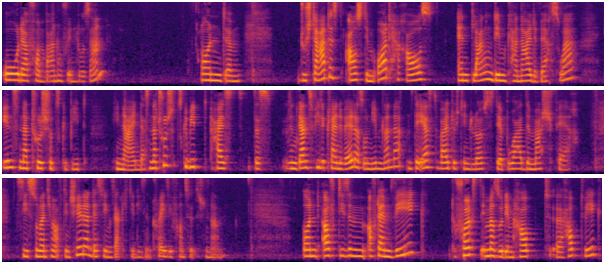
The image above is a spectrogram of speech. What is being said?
oder vom Bahnhof in Lausanne. Und ähm, Du startest aus dem Ort heraus entlang dem Kanal de Versoix ins Naturschutzgebiet hinein. Das Naturschutzgebiet heißt, das sind ganz viele kleine Wälder so nebeneinander. Und der erste Wald, durch den du läufst, ist der Bois de Machefer. Das siehst du manchmal auf den Schildern, deswegen sage ich dir diesen crazy französischen Namen. Und auf, diesem, auf deinem Weg du folgst immer so dem Haupt, äh, Hauptweg,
